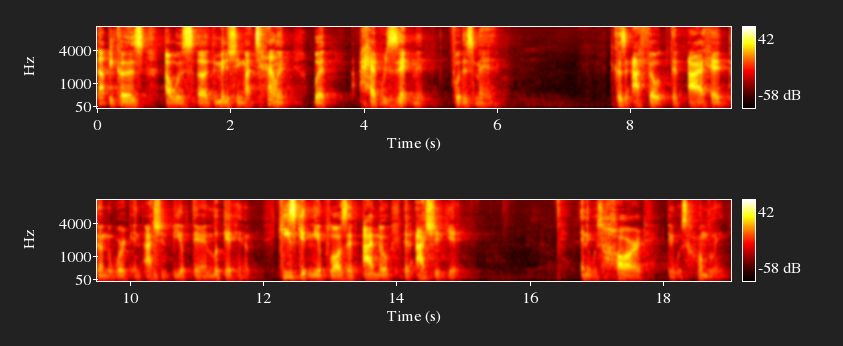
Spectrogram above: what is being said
Not because I was uh, diminishing my talent, but I had resentment for this man. Because I felt that I had done the work and I should be up there and look at him. He's getting the applause that I know that I should get. And it was hard and it was humbling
